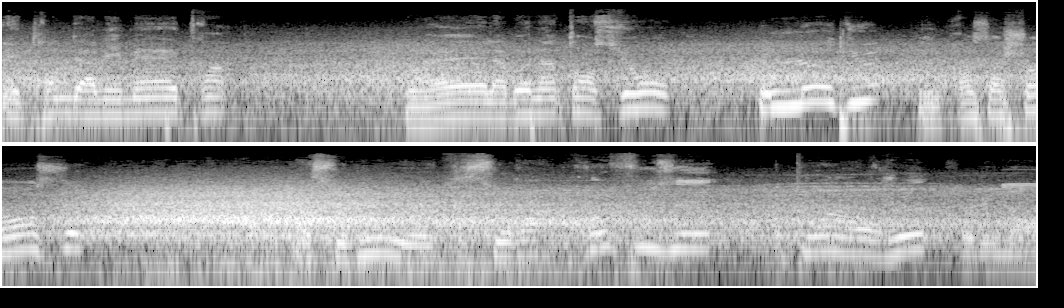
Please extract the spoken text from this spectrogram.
Les 30 derniers mètres. Ouais, la bonne intention. Le dur. Il prend sa chance. Et ce but euh, qui sera refusé. Point hors jeu. Absolument,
